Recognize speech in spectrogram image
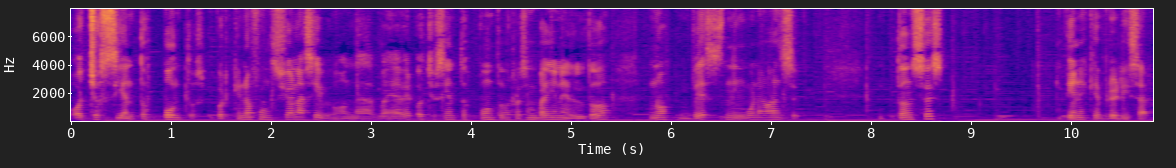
800 puntos, porque no funciona así. Onda, vaya a ver 800 puntos, recién vayan en el 2, no ves ningún avance. Entonces, tienes que priorizar.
